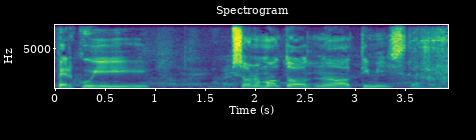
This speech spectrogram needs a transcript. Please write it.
per cui sono molto ottimista.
